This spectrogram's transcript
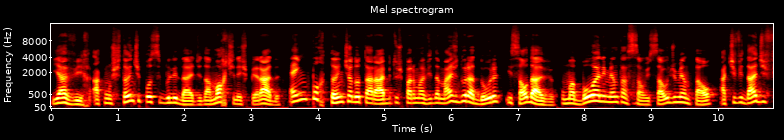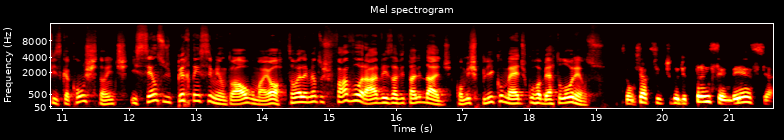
e haver a constante possibilidade da morte inesperada, é importante adotar hábitos para uma vida mais duradoura e saudável. Uma boa alimentação e saúde mental, atividade física constante e senso de pertencimento a algo maior são elementos favoráveis à vitalidade, como explica o médico Roberto Lourenço um certo sentido de transcendência,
